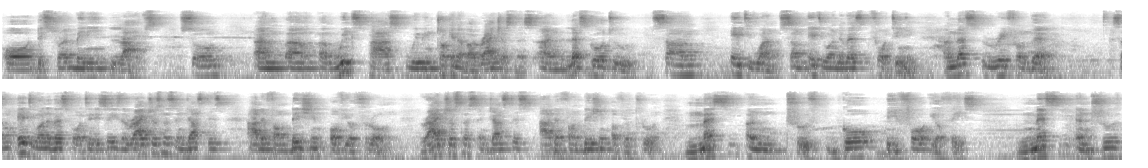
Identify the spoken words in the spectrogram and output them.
or destroy many lives. So, um, um, um, weeks past, we've been talking about righteousness, and let's go to Psalm 81, Psalm 81, verse 14, and let's read from there. Psalm 81, verse 14, it says, The righteousness and justice are the foundation of your throne. Righteousness and justice are the foundation of your throne. Mercy and truth go before your face. Mercy and truth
